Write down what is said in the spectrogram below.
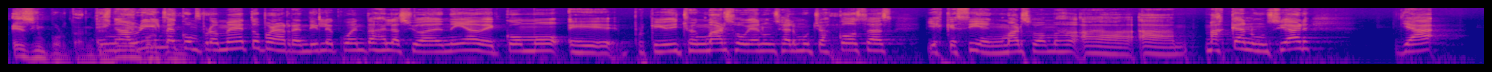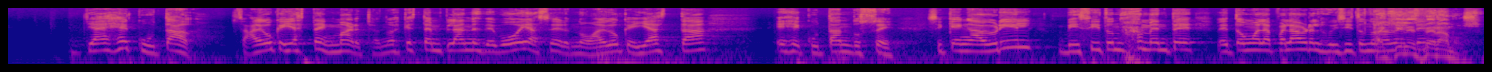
es importante. En abril me comprometo para rendirle cuentas a la ciudadanía de cómo, eh, porque yo he dicho en marzo voy a anunciar muchas cosas, y es que sí, en marzo vamos a, a- a- más que anunciar, ya, ya ejecutado. O sea, algo que ya está en marcha, no es que esté en planes de voy a hacer, no, algo que ya está ejecutándose. Así que en abril visito nuevamente, le tomo la palabra, los visito Aquí nuevamente. le esperamos.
